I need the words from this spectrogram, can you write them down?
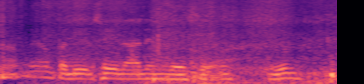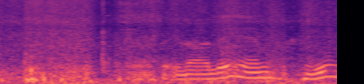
Ayan pa dito sa ilalim guys. Oh. Yun. Ayan sa ilalim. Yun.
